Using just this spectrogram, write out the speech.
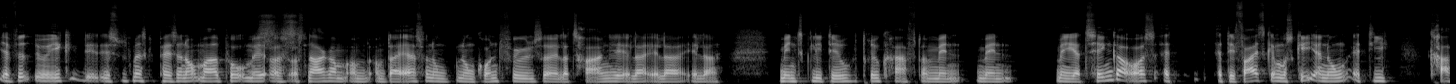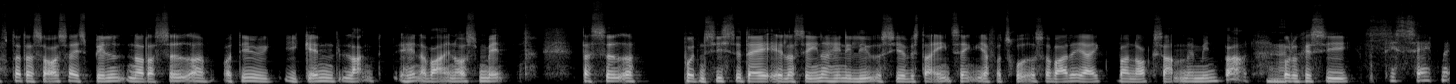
jeg ved jo ikke... Det, jeg synes, man skal passe enormt meget på med at, at snakke om, om, om der er sådan nogle, nogle grundfølelser, eller trange, eller, eller, eller menneskelige driv, drivkræfter, men, men men jeg tænker også, at, at det faktisk er, måske er nogle af de kræfter, der så også er i spil, når der sidder, og det er jo igen langt hen ad vejen også mænd, der sidder på den sidste dag eller senere hen i livet og siger, hvis der er en ting, jeg fortryder, så var det, at jeg ikke var nok sammen med mine børn. Mm. Hvor du kan sige, det er sat med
